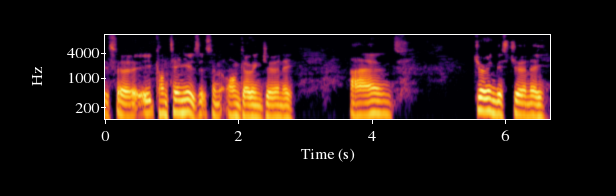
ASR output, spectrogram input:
it's a, it continues. It's an ongoing journey, and during this journey,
